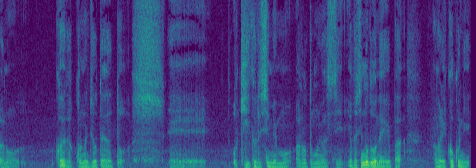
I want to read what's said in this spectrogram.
あの声がこんな状態だと、えーお聞き苦しい面もあろうと思いますしやっぱし喉をねやっぱあまり酷に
